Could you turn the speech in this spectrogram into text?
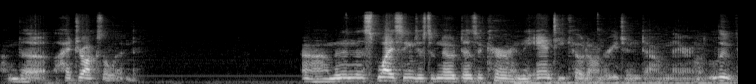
on the hydroxyl end. Um, and then the splicing, just of note, does occur in the anticodon region down there in the loop.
